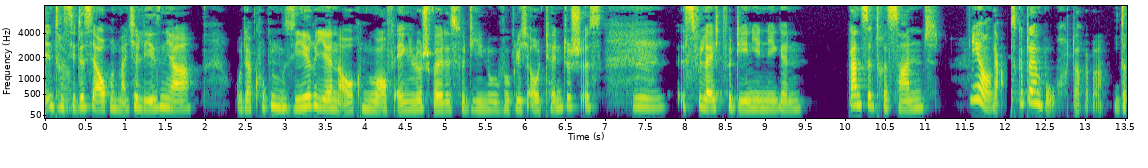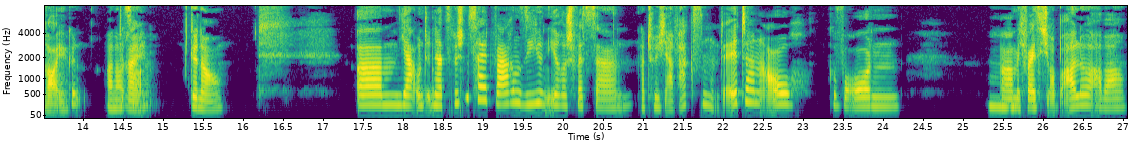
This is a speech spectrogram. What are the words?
interessiert es ja auch und manche lesen ja oder gucken Serien auch nur auf Englisch, weil das für die nur wirklich authentisch ist. Hm. Ist vielleicht für denjenigen ganz interessant. Ja, Ja, es gibt ein Buch darüber. Drei. Gen- An der drei. Zahl. genau. Ähm, ja, und in der Zwischenzeit waren sie und ihre Schwester natürlich erwachsen und Eltern auch geworden. Hm. Ähm, ich weiß nicht, ob alle, aber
